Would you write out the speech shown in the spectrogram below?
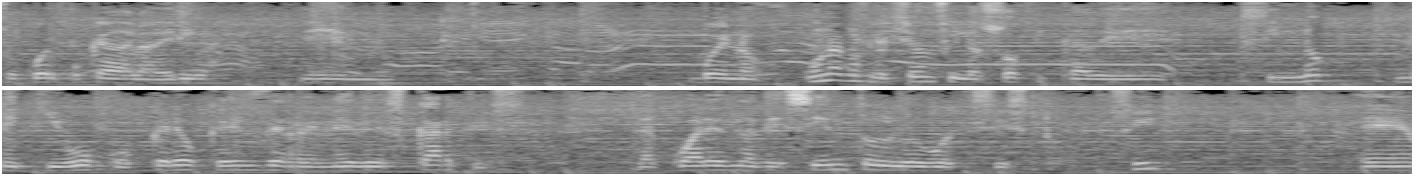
su cuerpo queda a la deriva. Eh, bueno, una reflexión filosófica de, si no me equivoco, creo que es de René Descartes, la cual es la de siento y luego existo, ¿sí? Eh,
